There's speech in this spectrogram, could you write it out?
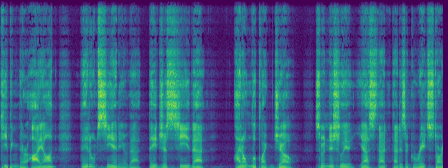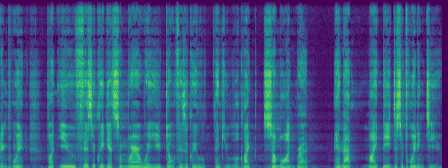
keeping their eye on, they don't see any of that. They just see that I don't look like Joe. So initially, yes, that that is a great starting point, but you physically get somewhere where you don't physically think you look like someone, Right. and that might be disappointing to you.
